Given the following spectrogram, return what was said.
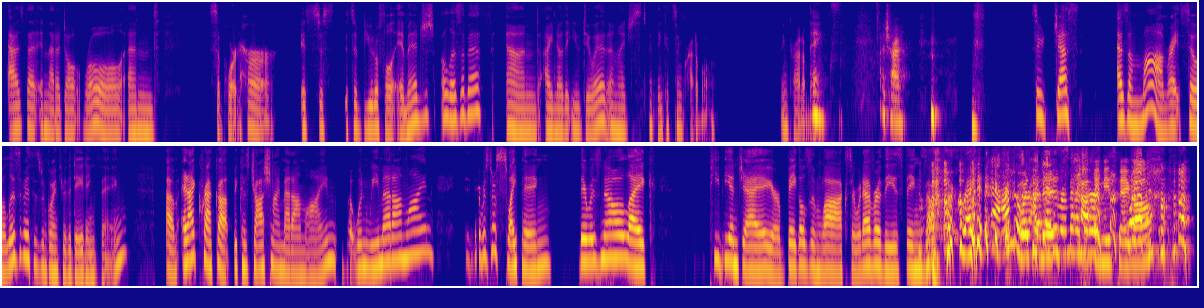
as that in that adult role and support her? It's just, it's a beautiful image, Elizabeth. And I know that you do it. And I just, I think it's incredible. Incredible. Thanks. I try. so, Jess, as a mom, right? So, Elizabeth has been going through the dating thing um, and I crack up because Josh and I met online, but when we met online, there was no swiping. There was no like PB and J or bagels and lox or whatever these things are, right? An I know what that is. Remember. Coffee meets bagel.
